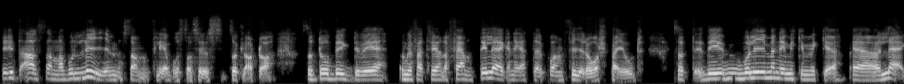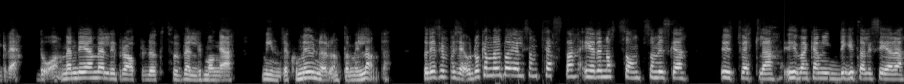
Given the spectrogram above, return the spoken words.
Det är inte alls samma volym som flerbostadshus såklart då. Så då byggde vi ungefär 350 lägenheter på en fyraårsperiod. Så det, volymen är mycket, mycket eh, lägre då. Men det är en väldigt bra produkt för väldigt många mindre kommuner runt om i landet. Så det ska vi se. Och då kan man börja liksom testa. Är det något sånt som vi ska utveckla? Hur man kan digitalisera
